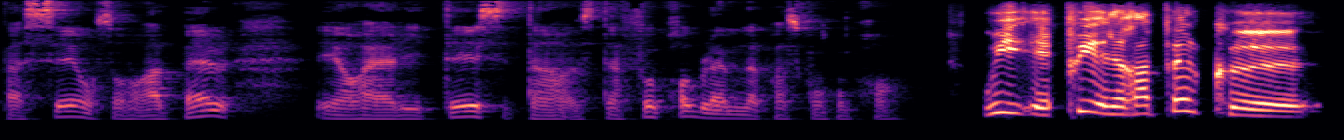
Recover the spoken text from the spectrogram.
passée, on s'en rappelle, et en réalité, c'est un faux problème d'après ce qu'on comprend. Oui, et puis elle rappelle que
